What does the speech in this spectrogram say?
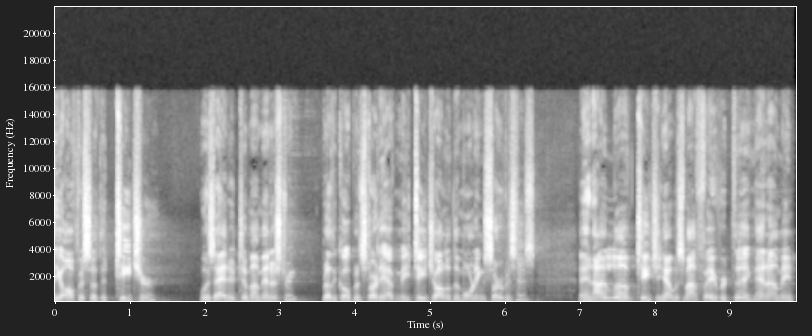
the office of the teacher was added to my ministry. Brother Copeland started having me teach all of the morning services. And I loved teaching. That was my favorite thing, man. I mean,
